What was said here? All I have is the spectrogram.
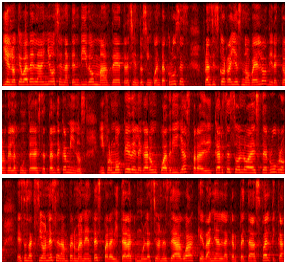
y en lo que va del año se han atendido más de 350 cruces. Francisco Reyes Novelo, director de la Junta Estatal de Caminos, informó que delegaron cuadrillas para dedicarse solo a este rubro. Estas acciones serán permanentes para evitar acumulaciones de agua que dañan la carpeta asfáltica.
